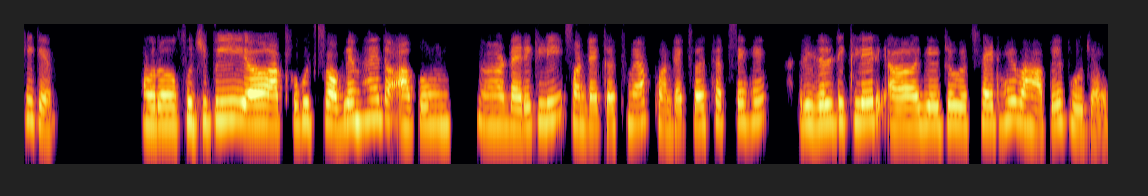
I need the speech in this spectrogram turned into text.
ठीक है? और कुछ भी आपको कुछ प्रॉब्लम है तो आप डायरेक्टली कॉन्टेक्ट में आप कॉन्टेक्ट कर सकते हैं। रिज़ल्ट डिक्लेयर ये जो वेबसाइट है, वहाँ पे हो जाएगा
